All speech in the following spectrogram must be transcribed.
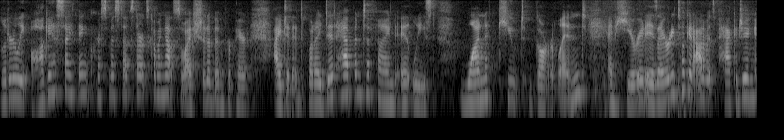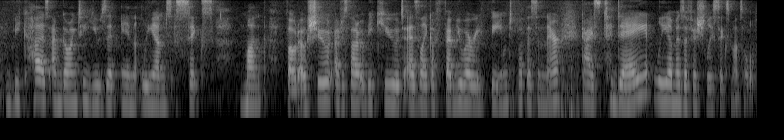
literally August, I think Christmas stuff starts coming out. So I should have been prepared. I didn't, but I did happen to find at least one cute garland. And here it is. I already took it out of its packaging because I'm going to use it in Liam's six month photo shoot. I just thought it would be cute as like a February theme to put this in there. Guys, today Liam is officially six months old.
